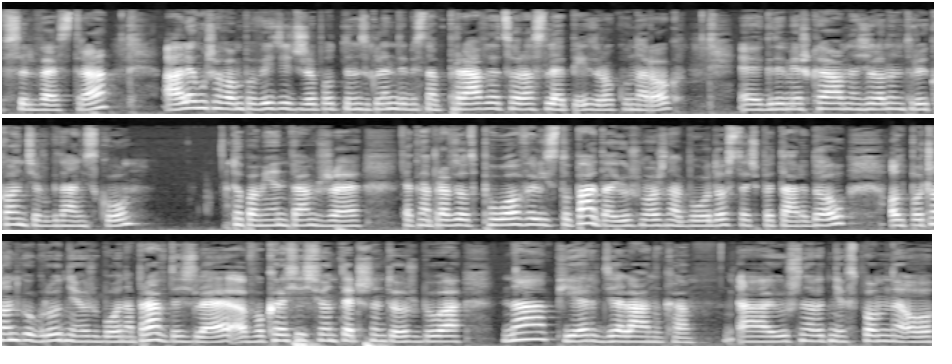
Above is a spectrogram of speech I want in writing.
w Sylwestra, ale muszę Wam powiedzieć, że pod tym względem jest naprawdę coraz lepiej z roku na rok. Y, gdy mieszkałam na Zielonym Trójkącie w Gdańsku, to pamiętam, że tak naprawdę od połowy listopada już można było dostać petardą. Od początku grudnia już było naprawdę źle, a w okresie świątecznym to już była napierdzielanka. A już nawet nie wspomnę o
